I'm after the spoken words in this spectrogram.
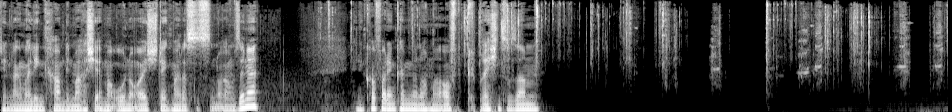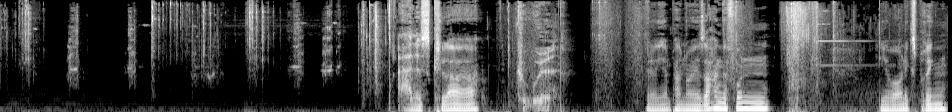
Den langweiligen Kram, den mache ich ja immer ohne euch. Ich denke mal, das ist in eurem Sinne. Den Koffer, den können wir nochmal aufbrechen zusammen. Alles klar. Cool. Wieder hier ein paar neue Sachen gefunden. Die aber auch nichts bringen.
